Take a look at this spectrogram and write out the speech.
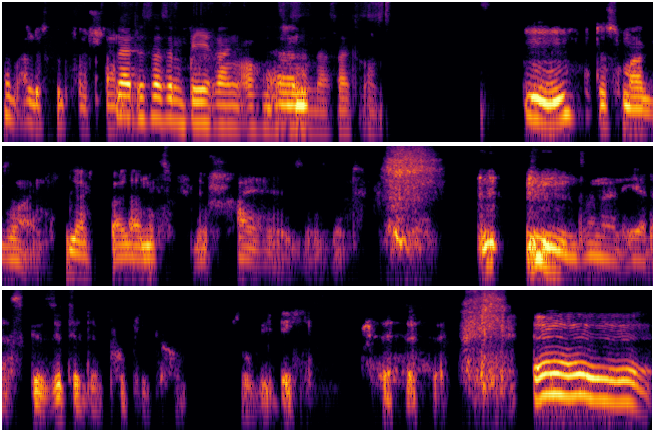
hab alles gut verstanden. Vielleicht ist das im B-Rang auch ein bisschen ähm, anders als um. Mhm, das mag sein. Vielleicht, weil da nicht so viele Schreihälse sind, sondern eher das gesittete Publikum, so wie ich. äh,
